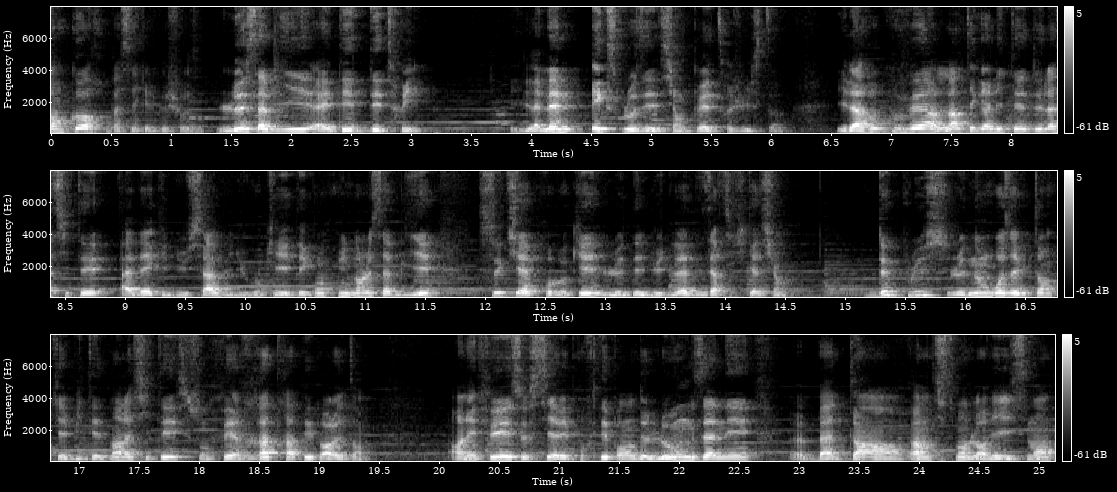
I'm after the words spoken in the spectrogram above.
encore passé quelque chose. Le sablier a été détruit. Il a même explosé, si on peut être juste. Il a recouvert l'intégralité de la cité avec du sable, du coup qui était contenu dans le sablier, ce qui a provoqué le début de la désertification. De plus, le nombreux habitants qui habitaient dans la cité se sont fait rattraper par le temps. En effet, ceux-ci avaient profité pendant de longues années euh, bah, d'un ralentissement de leur vieillissement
